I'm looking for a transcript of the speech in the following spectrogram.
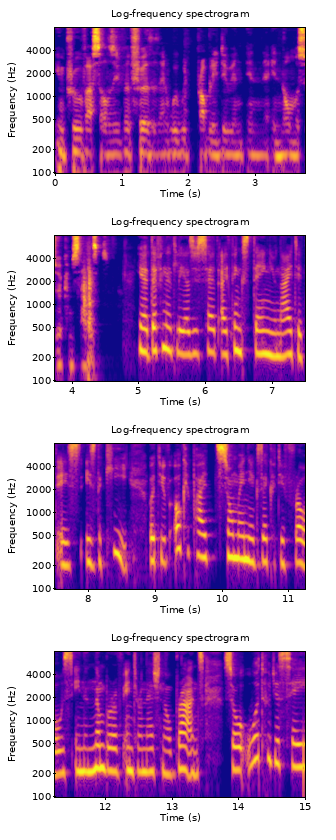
improve ourselves even further than we would probably do in, in, in normal circumstances. Yeah, definitely. As you said, I think staying united is is the key. But you've occupied so many executive roles in a number of international brands. So, what would you say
